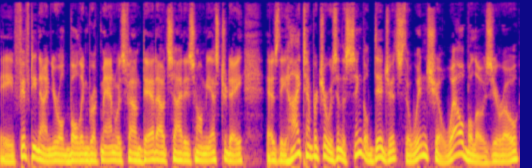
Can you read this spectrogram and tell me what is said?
A 59 year old Bolingbrook man was found dead outside his home yesterday as the high temperature was in the single digits, the wind chill well below zero.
